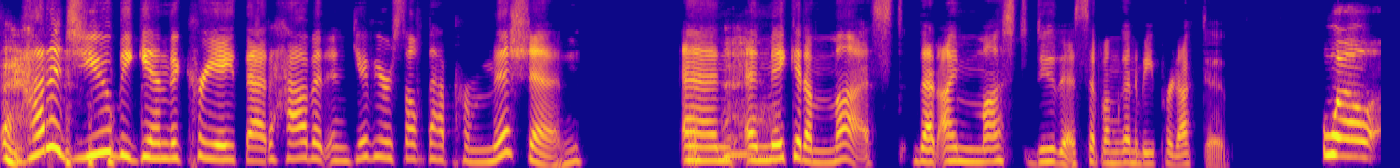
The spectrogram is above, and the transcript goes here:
how did you begin to create that habit and give yourself that permission and and make it a must that I must do this if I'm going to be productive? Well,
